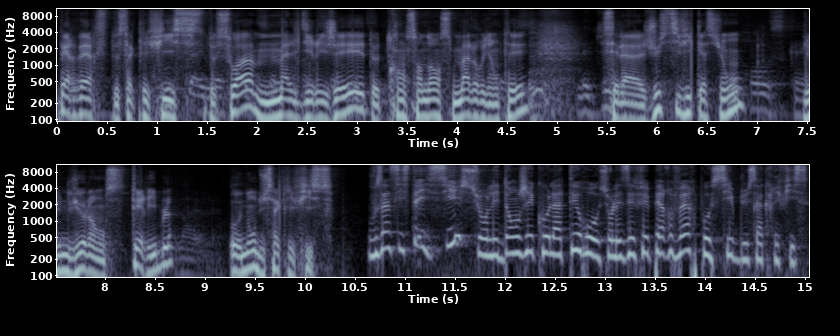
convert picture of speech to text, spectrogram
perverse de sacrifice de soi, mal dirigé, de transcendance mal orientée, c'est la justification d'une violence terrible au nom du sacrifice. Vous insistez ici sur les dangers collatéraux, sur les effets pervers possibles du sacrifice.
